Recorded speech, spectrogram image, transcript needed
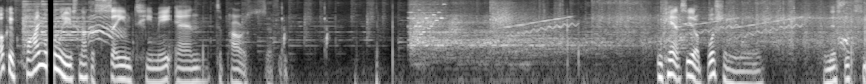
okay, finally it's not the same teammate and it's a power 7. You can't see the bush anymore. And this dude see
